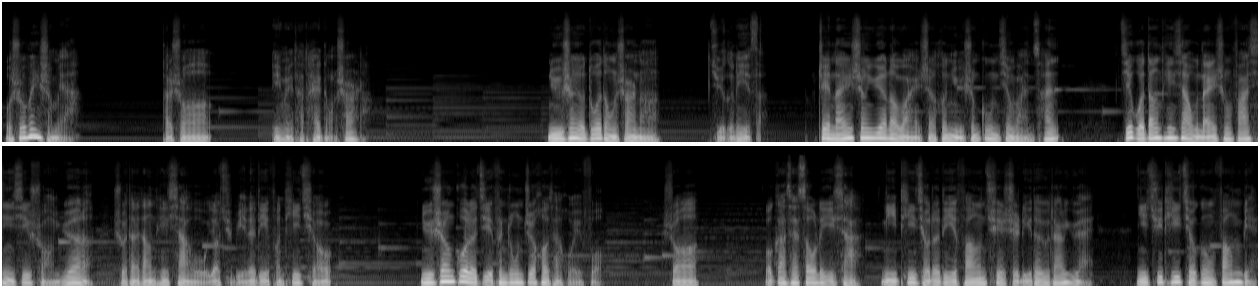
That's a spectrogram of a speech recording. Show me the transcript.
我说为什么呀？他说，因为她太懂事儿了。女生有多懂事儿呢？举个例子，这男生约了晚上和女生共进晚餐，结果当天下午男生发信息爽约了，说他当天下午要去别的地方踢球。女生过了几分钟之后才回复，说：“我刚才搜了一下，你踢球的地方确实离得有点远，你去踢球更方便。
